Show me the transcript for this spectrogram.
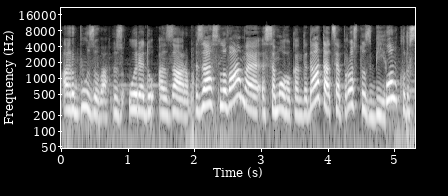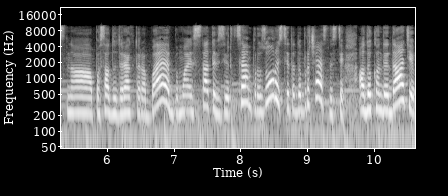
Арбузова з уряду Азарова. За словами самого кандидата, це просто збіг. Конкурс на посаду директора БЕБ має стати взірцем прозорості та доброчесності. А до кандидатів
